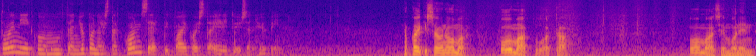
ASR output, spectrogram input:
Toimiiko muuten joko näistä konserttipaikoista erityisen hyvin? No kaikissa on oma, oma tuota, oma semmoinen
